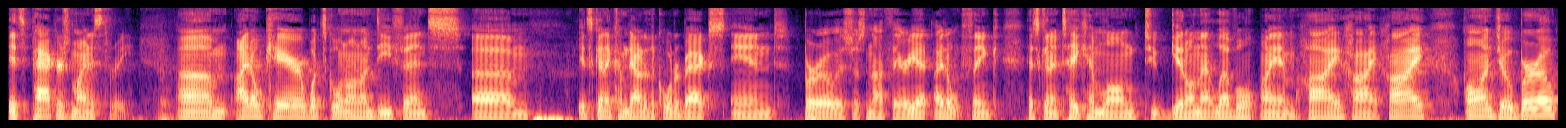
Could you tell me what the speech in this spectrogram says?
it's Packers minus three. Um, I don't care what's going on on defense. Um, it's going to come down to the quarterbacks, and Burrow is just not there yet. I don't think it's going to take him long to get on that level. I am high, high, high on Joe Burrow,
